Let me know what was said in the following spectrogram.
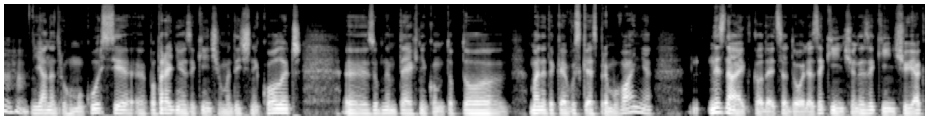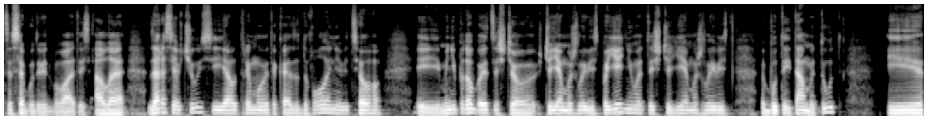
Mm-hmm. Я на другому курсі. Е, попередньо я закінчив медичний коледж. Е, зубним техніком. Тобто в мене таке вузьке спрямування. Не знаю, як складеться доля, закінчу, не закінчу, як це все буде відбуватись. Але зараз я вчусь і я отримую таке задоволення від цього. І мені подобається, що, що є можливість поєднювати, що є можливість бути і там, і тут. І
